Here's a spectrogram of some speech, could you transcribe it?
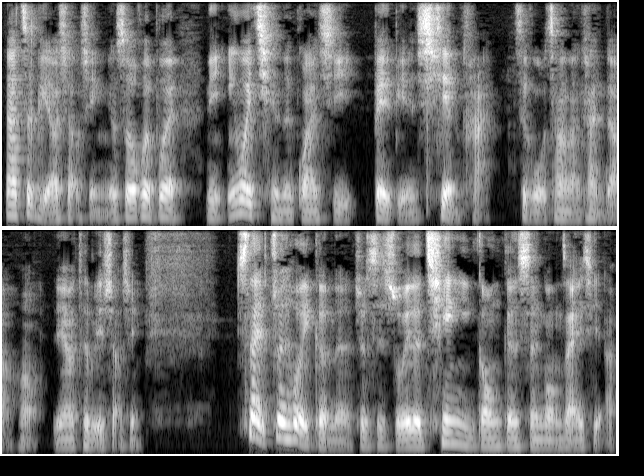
那这个也要小心。有时候会不会你因为钱的关系被别人陷害？这个我常常看到哈，你要特别小心。在最后一个呢，就是所谓的迁移宫跟身宫在一起啊。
